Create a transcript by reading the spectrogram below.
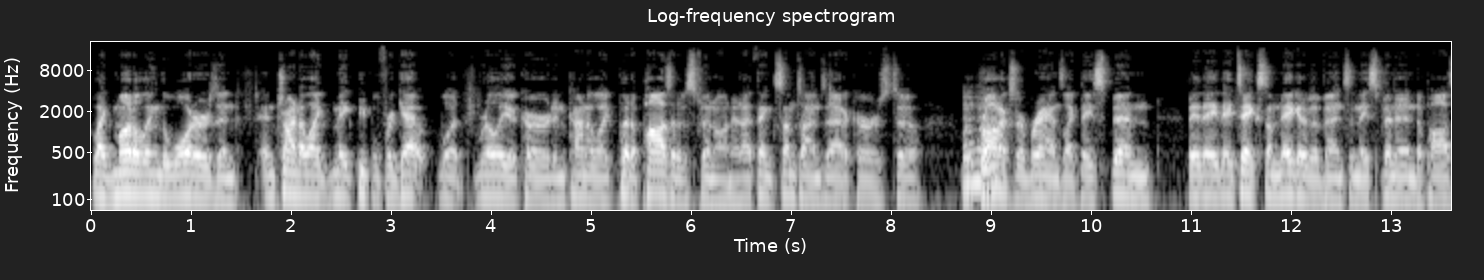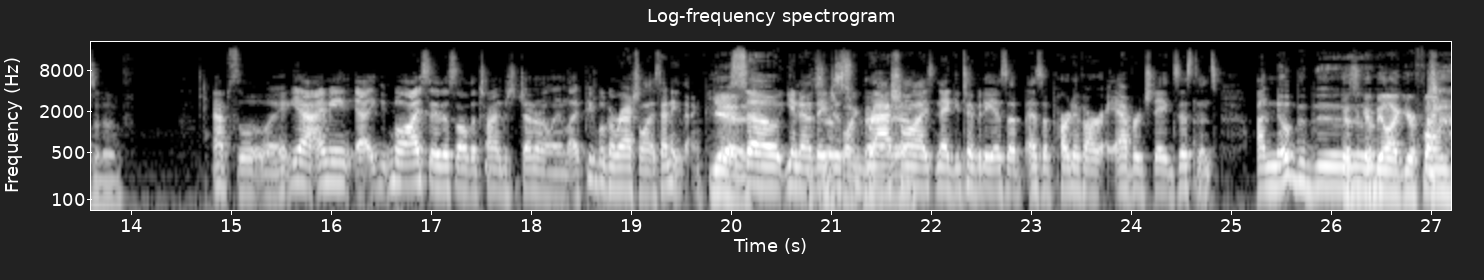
like muddling the waters and and trying to like make people forget what really occurred and kind of like put a positive spin on it. I think sometimes that occurs too with products or brands like they spin they, they they take some negative events and they spin it into positive. Absolutely. Yeah, I mean, well, I say this all the time, just generally in life. People can rationalize anything. Yeah. So you know, they just just like that, rationalize negativity as a as a part of our average day existence. Uh, no boo boo. Because it could be like your phone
